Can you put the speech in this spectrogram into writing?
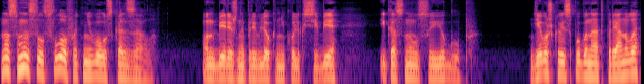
но смысл слов от него ускользал. Он бережно привлек Николь к себе и коснулся ее губ. Девушка испуганно отпрянула,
